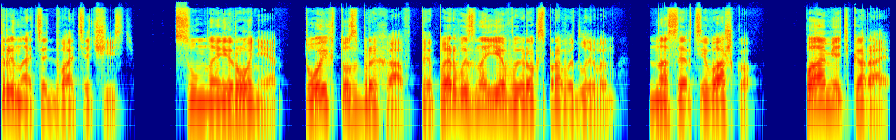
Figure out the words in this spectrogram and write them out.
13.26. Сумна іронія. Той, хто збрехав, тепер визнає вирок справедливим. На серці важко. Пам'ять карає,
